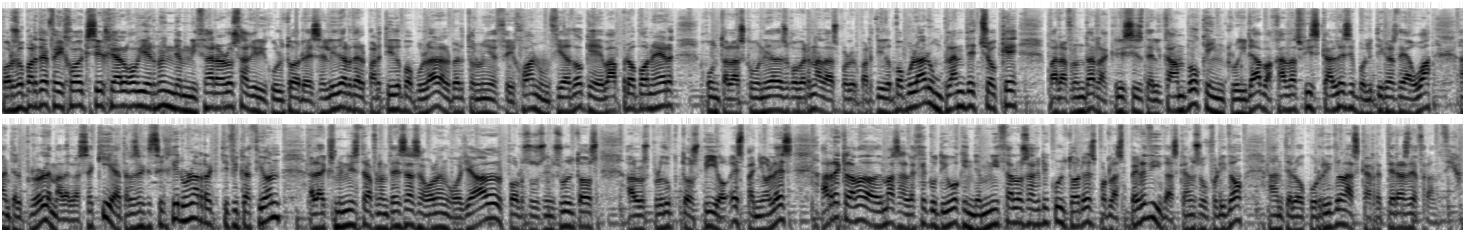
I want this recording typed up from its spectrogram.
Por su parte, Feijó exige al gobierno indemnizar a los agricultores. El líder del Partido Popular, Alberto Núñez Feijó, ha anunciado que va a proponer, junto a las comunidades gobernadas por el Partido Popular, un plan de choque para afrontar la crisis del campo que incluirá bajadas fiscales y políticas de agua ante el problema de la sequía, tras exigir una rectificación a la exministra francesa Ségolène Royal por sus insultos a los productos bio españoles. Ha reclamado además al Ejecutivo que indemniza a los agricultores por las pérdidas que han sufrido ante lo ocurrido en las carreteras de Francia.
